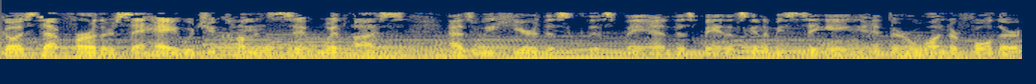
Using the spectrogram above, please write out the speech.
Go a step further. Say, hey, would you come and sit with us as we hear this this band, this band that's going to be singing. They're wonderful. They're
